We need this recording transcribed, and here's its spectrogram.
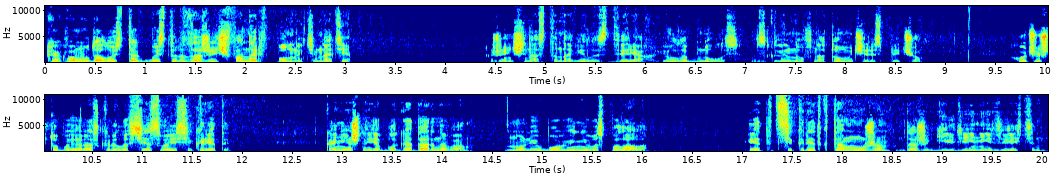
Как вам удалось так быстро зажечь фонарь в полной темноте?» Женщина остановилась в дверях и улыбнулась, взглянув на Тома через плечо. «Хочешь, чтобы я раскрыла все свои секреты?» «Конечно, я благодарна вам, но любовью не воспылала. Этот секрет, к тому же, даже гильдии неизвестен,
